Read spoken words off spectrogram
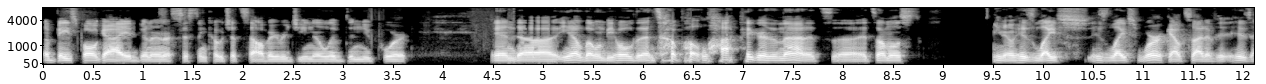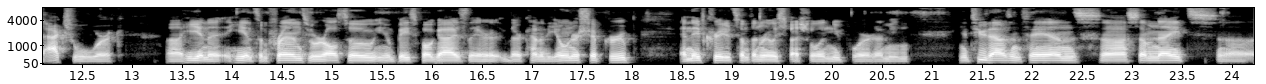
a baseball guy. He'd been an assistant coach at Salve Regina, lived in Newport. And uh, yeah, lo and behold, it ends up a lot bigger than that. It's uh, it's almost you know his life's his life's work outside of his actual work. Uh, he and he and some friends who are also you know baseball guys. They're they're kind of the ownership group, and they've created something really special in Newport. I mean, you know, 2,000 fans uh, some nights. Uh,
